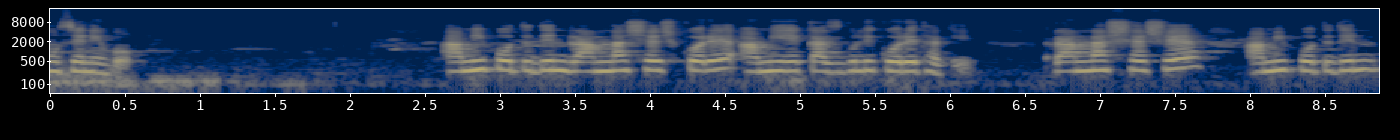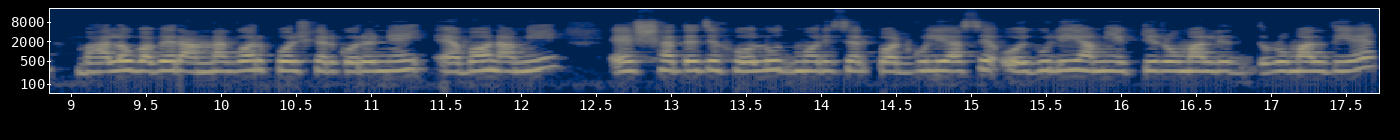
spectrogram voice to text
মুছে নিব। আমি প্রতিদিন রান্না শেষ করে আমি এই কাজগুলি করে থাকি। রান্নার শেষে আমি প্রতিদিন ভালোভাবে রান্নাঘর পরিষ্কার করে নিই এবং আমি এর সাথে যে হলুদ মরিচের পটগুলি আছে, ওইগুলি আমি একটি রুমাল রুমাল দিয়ে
